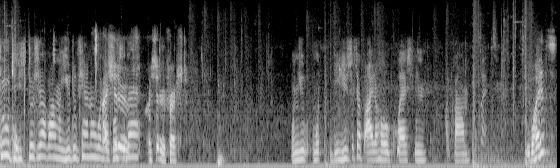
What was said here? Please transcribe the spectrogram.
Dude, did you search it up on my YouTube channel when I, I should posted have. that? I should have refreshed. When you when, did you search up Idaho question? Com. What?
